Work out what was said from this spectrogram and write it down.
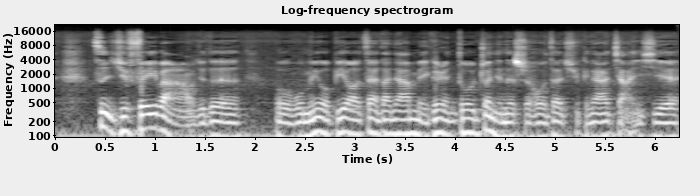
自己去飞吧。我觉得我我没有必要在大家每个人都赚钱的时候再去跟大家讲一些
